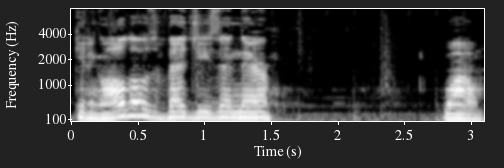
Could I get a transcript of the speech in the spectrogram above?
Getting all those veggies in there. Wow.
